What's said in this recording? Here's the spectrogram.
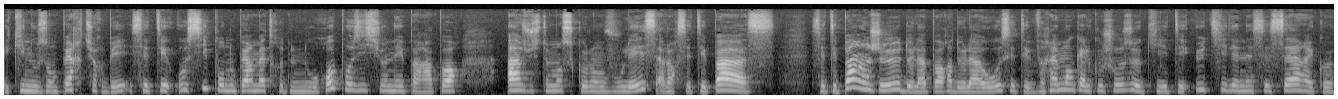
et qui nous ont perturbés. C'était aussi pour nous permettre de nous repositionner par rapport à justement ce que l'on voulait. Alors, c'était pas c'était pas un jeu de la part de là-haut, c'était vraiment quelque chose qui était utile et nécessaire et que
